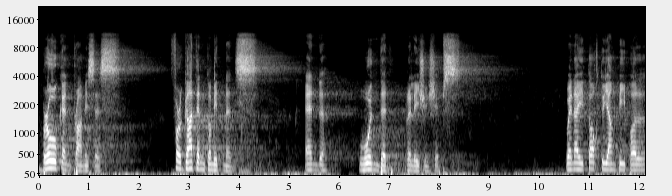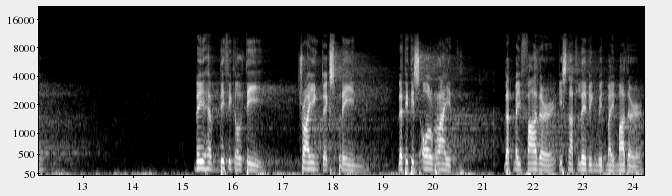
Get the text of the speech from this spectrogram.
broken promises, forgotten commitments, and wounded relationships. When I talk to young people, they have difficulty trying to explain that it is all right that my father is not living with my mother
